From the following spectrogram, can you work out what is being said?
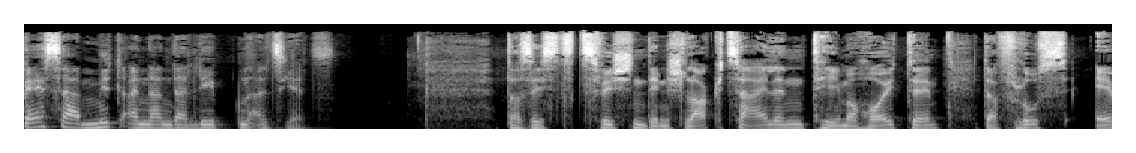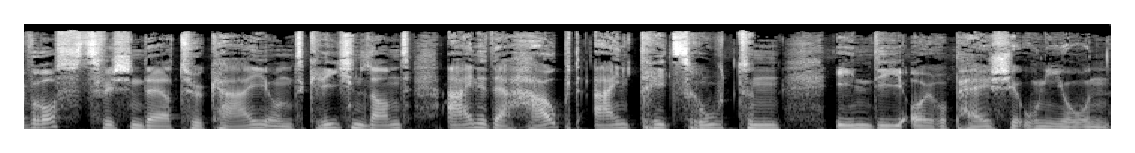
besser miteinander lebten als jetzt. Das ist zwischen den Schlagzeilen Thema heute. Der Fluss Evros zwischen der Türkei und Griechenland, eine der Haupteintrittsrouten in die Europäische Union.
